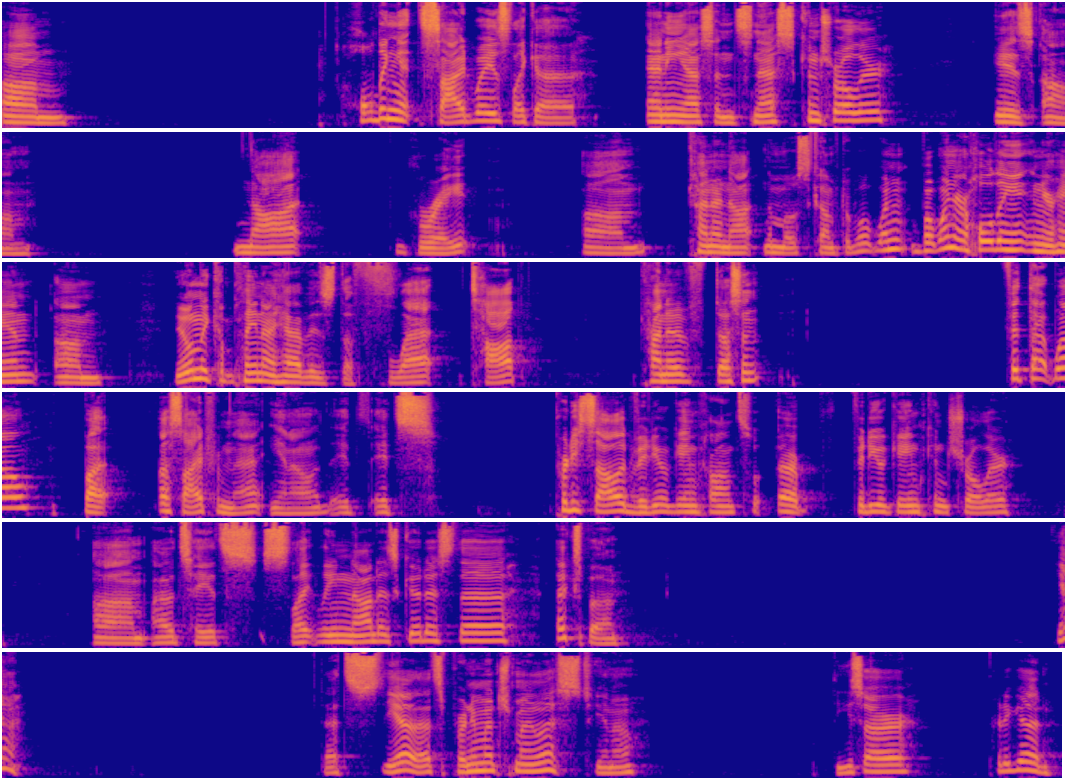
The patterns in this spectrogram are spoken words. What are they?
Um, holding it sideways like a NES and SNES controller is um, not great. Um, kind of not the most comfortable. When but when you're holding it in your hand, um, the only complaint I have is the flat top kind of doesn't fit that well. But aside from that, you know, it's it's pretty solid video game console or video game controller. Um, I would say it's slightly not as good as the Xbone. Yeah. That's yeah, that's pretty much my list, you know. These are pretty good.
